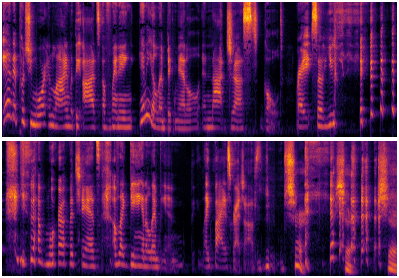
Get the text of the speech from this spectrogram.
And it puts you more in line with the odds of winning any Olympic medal and not just gold, right? So you. you have more of a chance of like being an Olympian, like buy a scratch offs. Sure sure, sure.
